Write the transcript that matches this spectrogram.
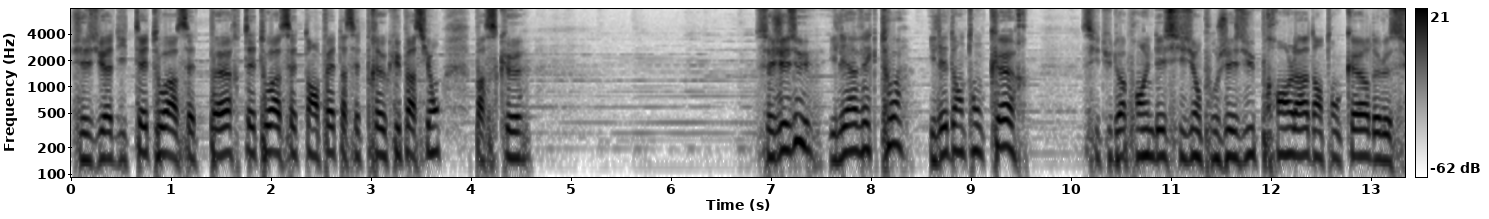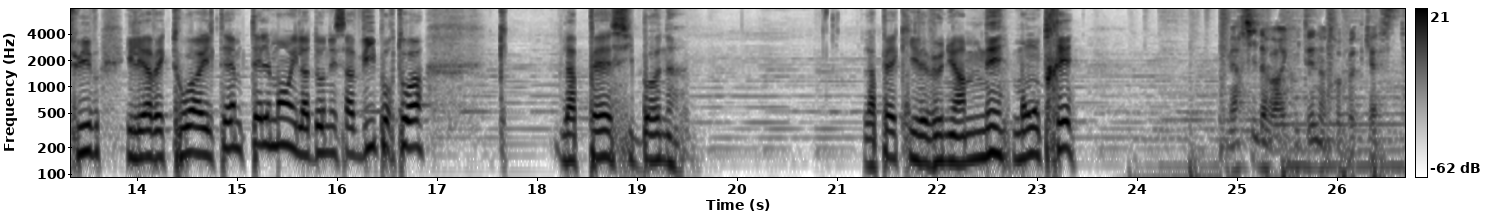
Jésus a dit tais-toi à cette peur, tais-toi à cette tempête, à cette préoccupation, parce que c'est Jésus, il est avec toi, il est dans ton cœur. Si tu dois prendre une décision pour Jésus, prends-la dans ton cœur de le suivre. Il est avec toi, il t'aime tellement, il a donné sa vie pour toi. La paix si bonne. La paix qu'il est venu amener, montrer. Merci d'avoir écouté notre podcast.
